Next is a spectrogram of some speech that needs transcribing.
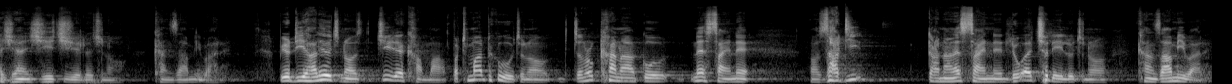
အရန်ရေးကြည့်ရလို့ကျွန်တော်ခံစားမိပါတယ်ပြီးတော့ဒီဟာလေးကိုကျွန်တော်ကြည့်တဲ့အခါမှာပထမတစ်ခုကိုကျွန်တော်ကျွန်တော်ခန္ဓာကိုယ်နဲ့ဆိုင်တဲ့ဇာတိကာနာနဲ့ဆိုင်တဲ့လိုအပ်ချက်တွေလို့ကျွန်တော်ခံစားမိပါတယ်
